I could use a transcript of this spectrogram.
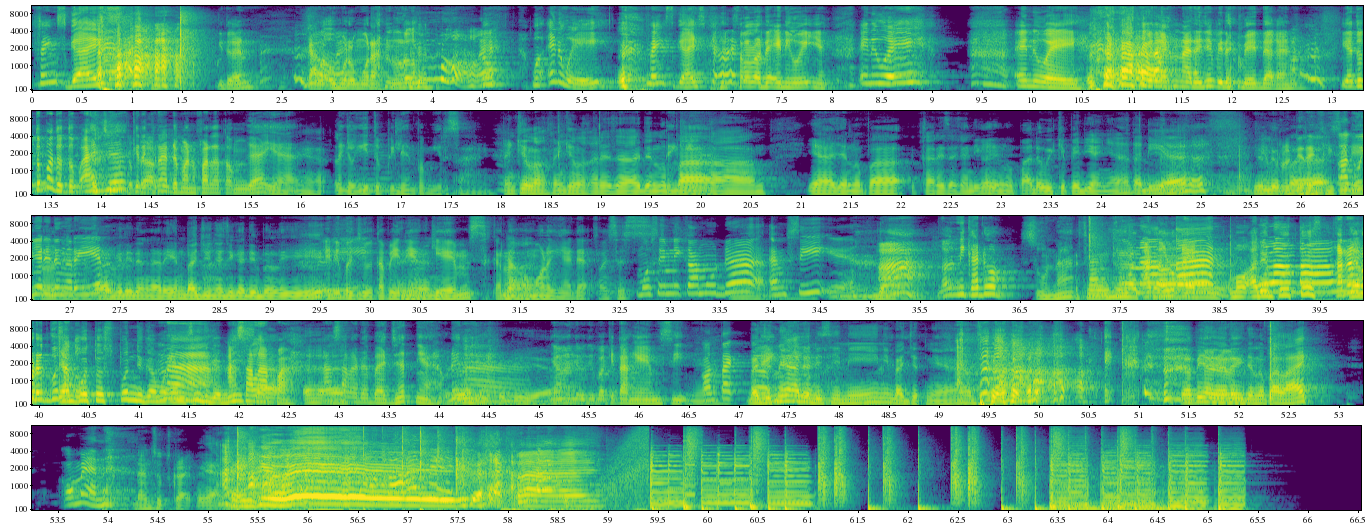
Thanks guys. gitu kan. Kalau umur-umuran lo. Boleh. Well anyway, thanks guys. Selalu ada anyway-nya. Anyway, anyway. Gitu kan, nadanya beda-beda kan. Ya tutup mah tutup aja. Kira-kira ada manfaat atau enggak ya. Iya. Lagi-lagi itu pilihan pemirsa. thank you loh, thank you loh Kak Reza. Jangan Thank lupa you. Ya jangan lupa Kak Reza Candika jangan lupa ada Wikipedianya tadi ya. Jangan lupa. Direvisi deh Lagunya kalau didengerin. Lagu didengerin, bajunya juga dibeli. Ini baju tapi ini yang games karena dengan- Omo lagi nggak ada voices. Musim nikah muda, MC. ya. Ah, nggak nikah dong. Sunat. Sunat. Atau lu kayak mau ada yang putus. tahun. Karena yang, menurut gua yang satu- putus pun juga mau MC juga bisa. asal apa? Eh, eh. Asal ada budgetnya. Udah itu aja. Jangan tiba-tiba kita nge-MC. Kontak. Budgetnya ada di sini, ini budgetnya. Tapi ya udah jangan lupa like. Komen. Dan subscribe. Thank you. Hey. Bye.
